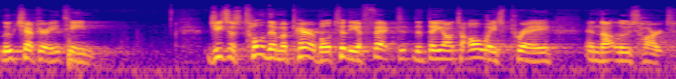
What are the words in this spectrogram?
Luke chapter 18. Jesus told them a parable to the effect that they ought to always pray and not lose heart.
